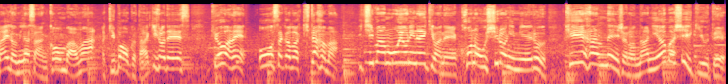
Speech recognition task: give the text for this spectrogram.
毎度皆さんこんばんは。秋葉ことあきひろです。今日はね大阪は北浜。一番最寄りの駅はねこの後ろに見える京阪電車の何屋橋駅いうて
